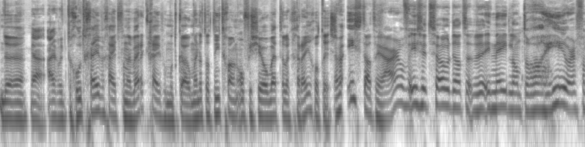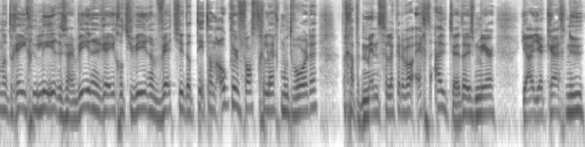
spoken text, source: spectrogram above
de, ja, eigenlijk de goedgevigheid van de werkgever moet komen. En dat dat niet gewoon officieel wettelijk geregeld is. Maar is dat raar? Of is het zo dat we in Nederland toch al heel erg van het reguleren zijn? Weer een regeltje, weer een wetje, dat dit dan ook weer vastgelegd moet worden? Dan gaat het menselijke er wel echt uit. Hè? Dat is meer, ja, je krijgt nu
